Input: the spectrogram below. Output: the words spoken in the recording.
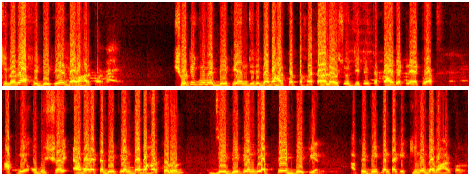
কীভাবে আপনি বিপিএন ব্যবহার করবেন সঠিক নিয়মে বিপিএন যদি ব্যবহার করতে হয়, তাহলে অবশ্যই যেটা একটা প্রাইভেট নেটওয়ার্ক আপনি অবশ্যই এমন একটা বিপিএন ব্যবহার করুন, যে বিপিএনগুলো পেড বিপিএন আপনি বিপিএনটাকে কিনে ব্যবহার করুন।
